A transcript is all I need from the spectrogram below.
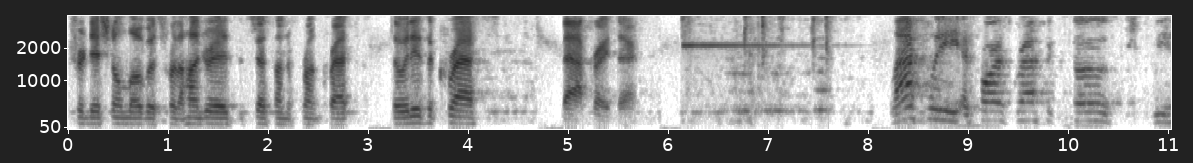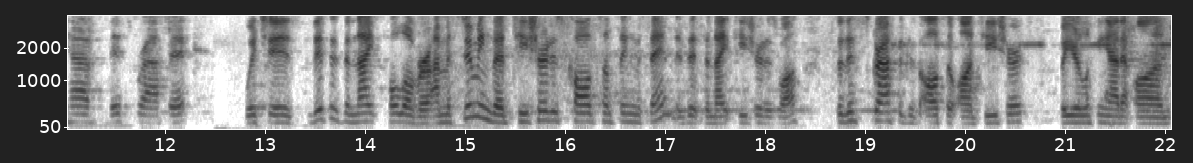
traditional logos for the hundreds. It's just on the front crest. So it is a crest back right there. Lastly, as far as graphics goes, we have this graphic, which is this is the night pullover. I'm assuming the t-shirt is called something the same. Is it the night t-shirt as well? So this graphic is also on t-shirts, but you're looking at it on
